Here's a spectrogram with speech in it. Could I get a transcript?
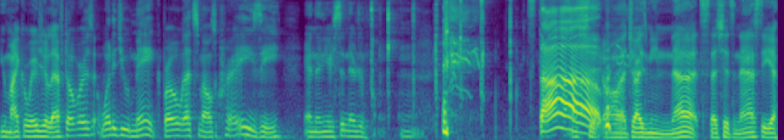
you microwave your leftovers. What did you make, bro? That smells crazy. And then you're sitting there just. Stop. Shit, oh, that drives me nuts. That shit's nasty. Yeah.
